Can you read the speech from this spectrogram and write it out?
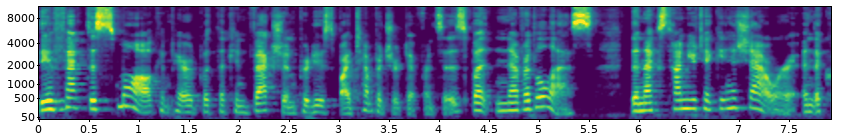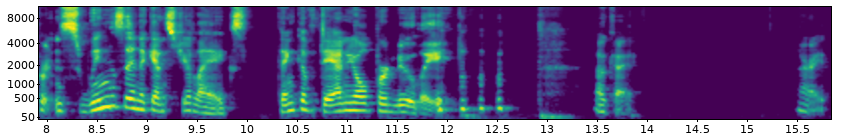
The effect is small compared with the convection produced by temperature differences, but nevertheless, the next time you're taking a shower and the curtain swings in against your legs, think of Daniel Bernoulli. okay. All right.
